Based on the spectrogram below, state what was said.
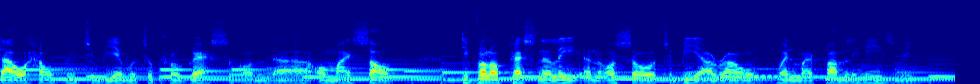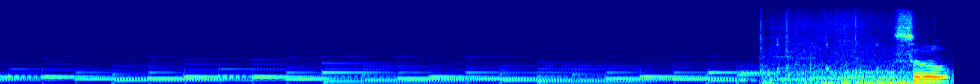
that will help me to be able to progress on uh, on myself, develop personally, and also to be around when my family needs me. So,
